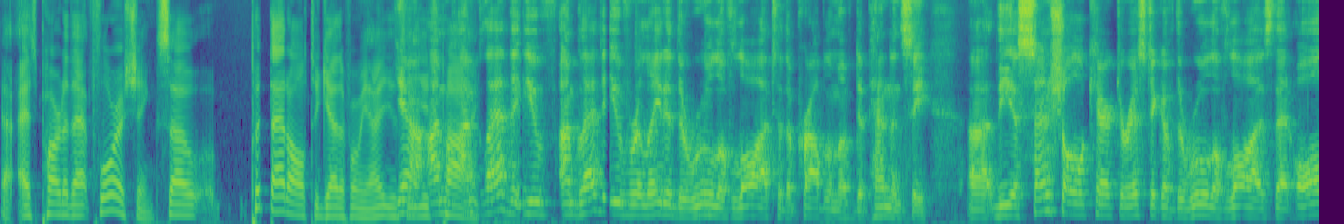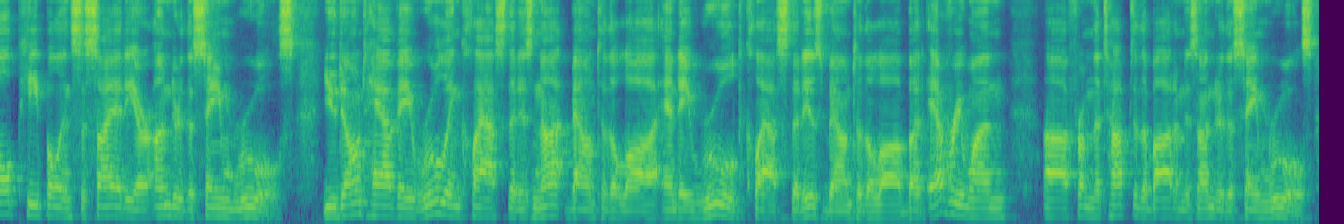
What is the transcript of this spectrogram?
as part of that flourishing. So put that all together for me. I yeah, I'm, I'm, glad that you've I'm glad that you've related the rule of law to the problem of dependency. Uh, the essential characteristic of the rule of law is that all people in society are under the same rules. You don't have a ruling class that is not bound to the law and a ruled class that is bound to the law, but everyone uh, from the top to the bottom is under the same rules.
